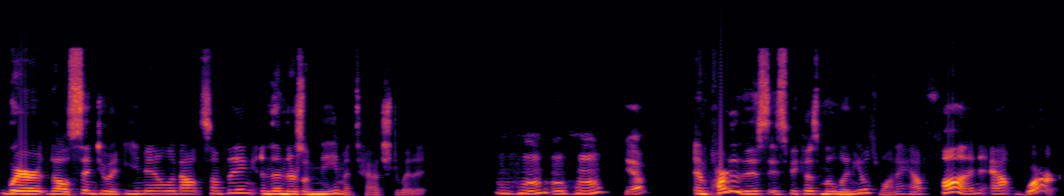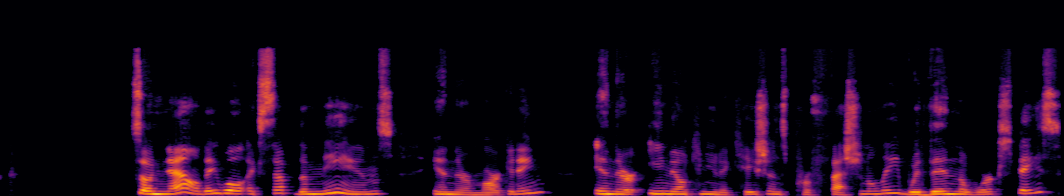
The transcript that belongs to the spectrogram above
where they'll send you an email about something and then there's a meme attached with it. Mm-hmm. Mm-hmm. Yep. And part of this is because millennials want to have fun at work. So now they will accept the memes in their marketing, in their email communications professionally within the workspace.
